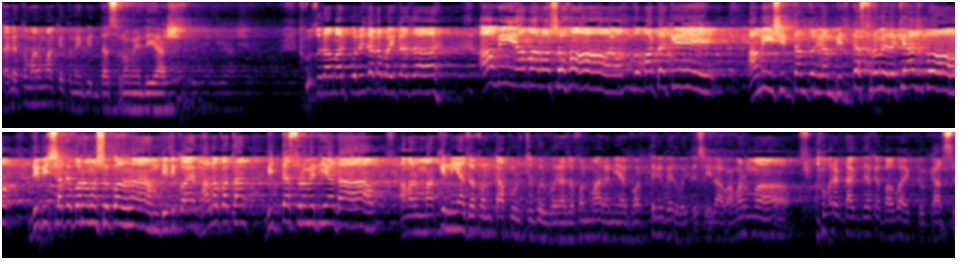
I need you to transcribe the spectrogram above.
তাইলে তোমার মাকে তুমি বৃদ্ধাশ্রমে দিয়ে আস। হুজুর, আমার কলেজাটা বাইটা যায়। আমি আমার অসহায় অন্ধ মাটাকে আমি সিদ্ধান্ত নিলাম বৃদ্ধাশ্রমে রেখে আসব। বিবির সাথে পরামর্শ করলাম বিবি কয় ভালো কথা বৃদ্ধাশ্রমে দিয়া দাও। আমার মাকে নিয়ে যখন কাপড় চুপড় ভরা যখন মারে নিয়ে ঘর থেকে বের হইতেছিলাম আমার মা আমার ডাক দেওয়াকে বাবা একটু কাছে।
